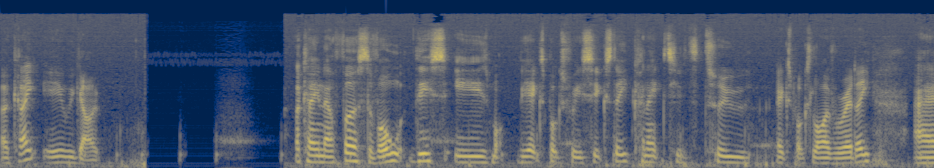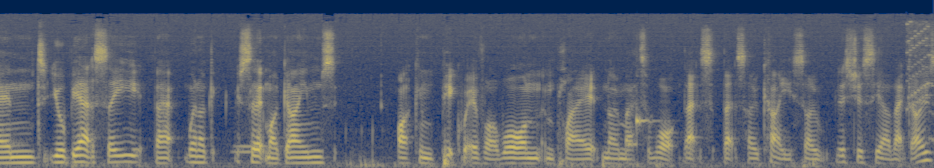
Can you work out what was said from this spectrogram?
Okay, here we go. Okay, now first of all, this is the Xbox 360 connected to Xbox Live already, and you'll be able to see that when I select my games, I can pick whatever I want and play it no matter what. That's that's okay. So let's just see how that goes.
